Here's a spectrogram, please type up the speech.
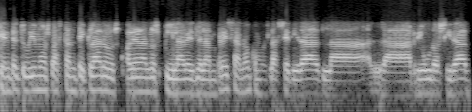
siempre tuvimos bastante claros cuáles eran los pilares de la empresa, ¿no? Como es la seriedad, la, rigurosidad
